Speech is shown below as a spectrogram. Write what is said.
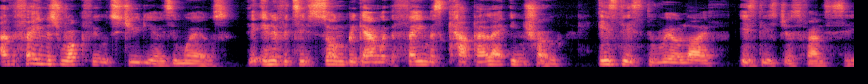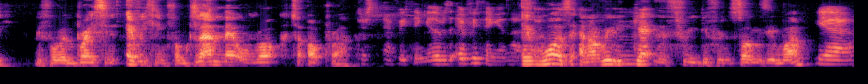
at the famous Rockfield Studios in Wales. The innovative song began with the famous cappella intro. Is this the real life? Is this just fantasy? Before embracing everything from glam metal rock to opera. Just everything. There was everything in that. It song. was, and I really Mm. get the three different songs in one. Yeah.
